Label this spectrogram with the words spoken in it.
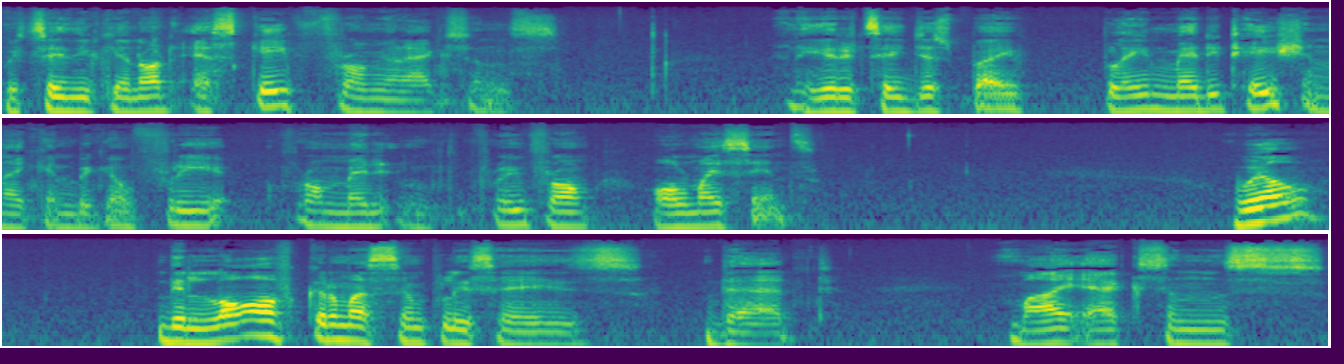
which says you cannot escape from your actions? And here it says just by plain meditation I can become free from med- free from all my sins. Well, the law of karma simply says that my actions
